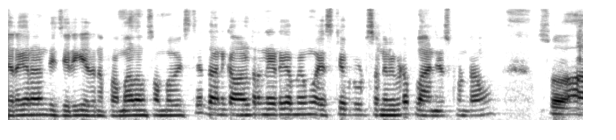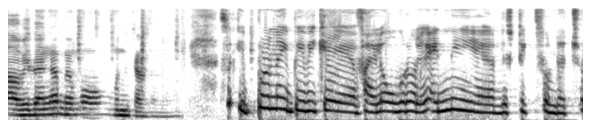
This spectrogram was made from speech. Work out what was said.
జరగరాంటి జరిగి ఏదైనా ప్రమాదం సంభవిస్తే దానికి ఆల్టర్నేట్గా మేము ఎస్కేప్ రూట్స్ అనేవి కూడా ప్లాన్ చేసుకుంటాము. సో ఆ విధంగా మేము ముందుకెళ్తాము. సో ఇప్పుడున్న ఈ పీవీకే ఫైవ్లో ఓవరాల్గా ఎన్ని డిస్ట్రిక్ట్స్ ఉండొచ్చు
